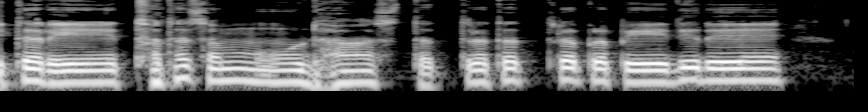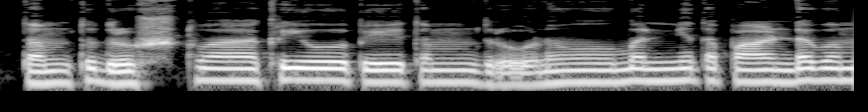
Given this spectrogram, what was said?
इतरेऽथसम्मूढास्तत्र तत्र प्रपेदिरे तं तु दृष्ट्वा क्रियोपेतं द्रोणो मन्यतपाण्डवं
